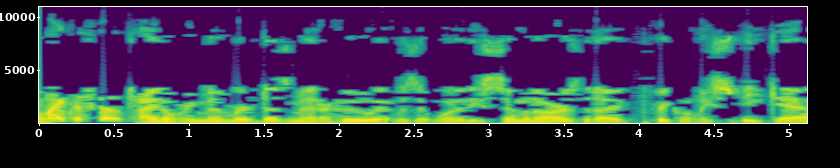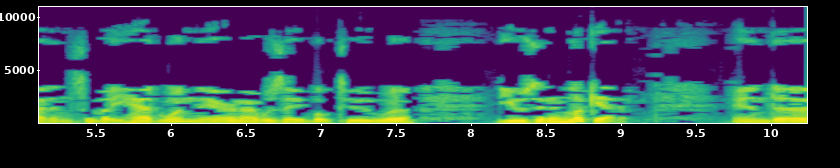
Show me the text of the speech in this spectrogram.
don't- microscopes? I don't remember. It doesn't matter who. It was at one of these seminars that I frequently speak at, and somebody had one there, and I was able to uh, use it and look at it. And uh,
